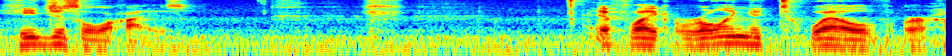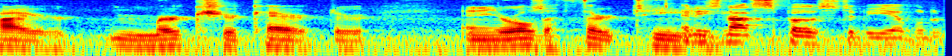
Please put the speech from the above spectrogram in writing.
he just lies. if like rolling a 12 or higher murks your character and he rolls a 13 And he's not supposed to be able to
